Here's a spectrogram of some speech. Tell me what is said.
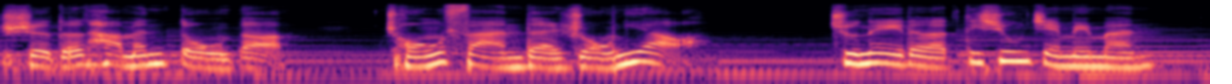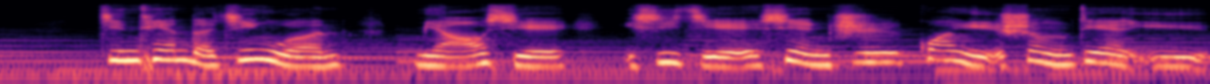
使得他们懂得重返的荣耀？主内的弟兄姐妹们，今天的经文描写以西结先知关于圣殿与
